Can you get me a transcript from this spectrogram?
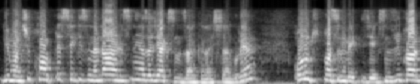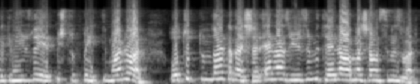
bir maçı komple 8'ine de aynısını yazacaksınız arkadaşlar buraya. Onun tutmasını bekleyeceksiniz. Yukarıdakinin %70 tutma ihtimali var. O tuttuğunda arkadaşlar en az 120 TL alma şansınız var.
